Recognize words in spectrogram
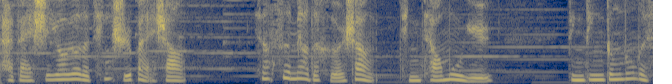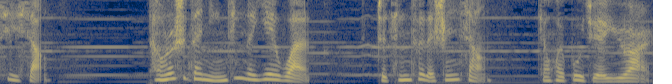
踏在湿悠悠的青石板上。像寺庙的和尚轻敲木鱼，叮叮咚咚的细响。倘若是在宁静的夜晚，这清脆的声响将会不绝于耳。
